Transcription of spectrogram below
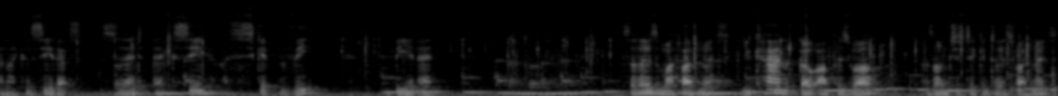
and I can see that's Z, X, C. I skip V, B, and N. So those are my five notes. You can go up as well, as long as you stick into those five notes.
